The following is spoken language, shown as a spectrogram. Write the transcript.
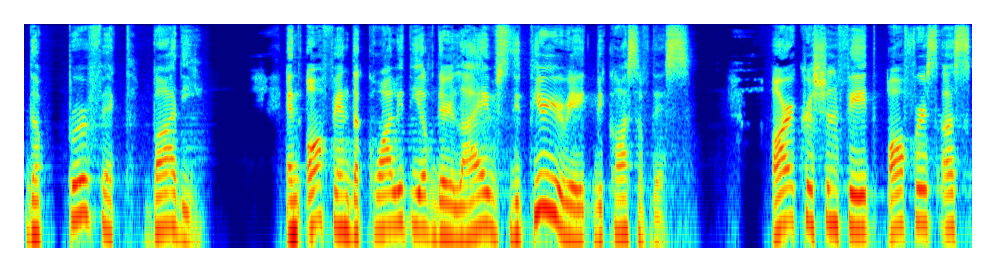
the perfect body. And often the quality of their lives deteriorate because of this. Our Christian faith offers us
